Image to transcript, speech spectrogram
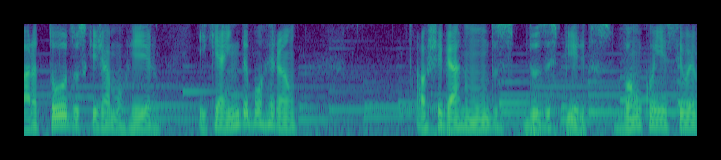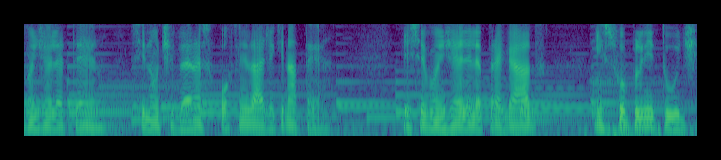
para todos os que já morreram, e que ainda morrerão ao chegar no mundo dos espíritos. Vão conhecer o Evangelho eterno se não tiveram essa oportunidade aqui na terra. Esse Evangelho é pregado em sua plenitude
